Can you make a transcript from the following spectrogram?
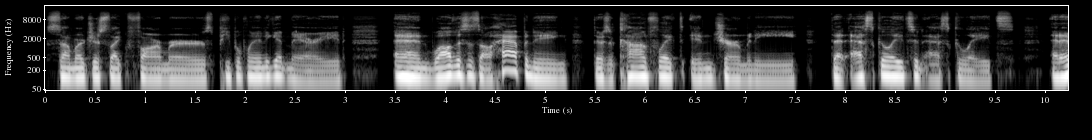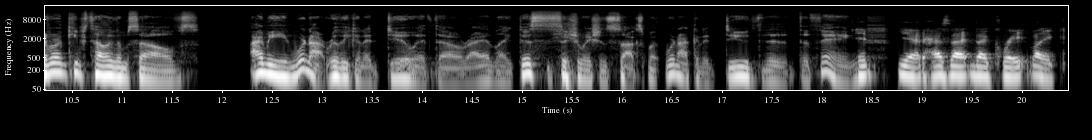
some are just like farmers, people planning to get married. And while this is all happening, there's a conflict in Germany. that escalates and escalates and everyone keeps telling themselves I mean, we're not really gonna do it though, right? Like this situation sucks, but we're not gonna do the the thing. It yeah, it has that that great like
